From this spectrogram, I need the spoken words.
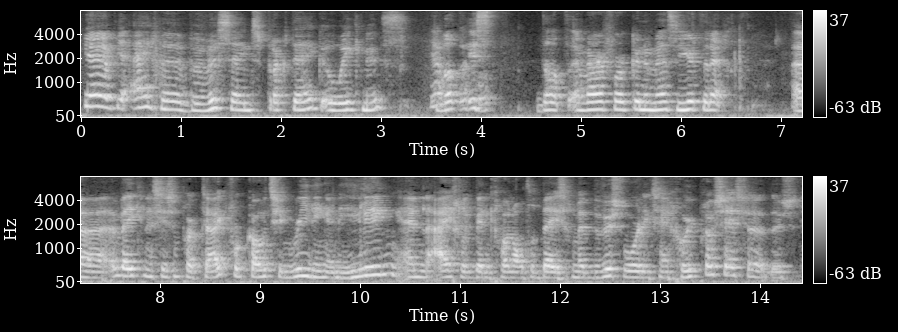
Jij hebt je eigen bewustzijnspraktijk, Awakeness. Ja, Wat dat is dat en waarvoor kunnen mensen hier terecht? Uh, Awakeness is een praktijk voor coaching, reading en healing. En eigenlijk ben ik gewoon altijd bezig met bewustwordings- en groeiprocessen. Dus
